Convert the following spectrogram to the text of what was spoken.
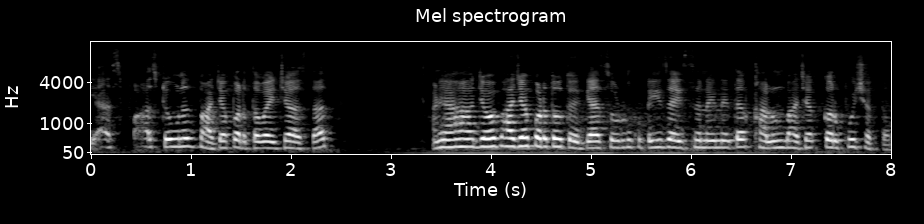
गॅस फास्ट ठेवूनच भाज्या परतवायच्या असतात. आणि हा जेव्हा भाज्या परतवतं गॅस सोडून कुठेही जायचं नाही नाही तर खालून भाज्या करपू शकतात.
